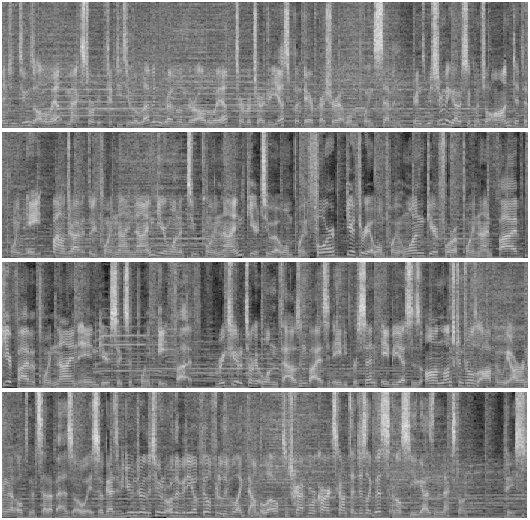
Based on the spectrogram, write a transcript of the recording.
Engine tunes all the way up. Max torque at 5211. Rev limiter all the way up. Turbocharger, yes, but air pressure at 1.7. Transmission, we got a sequential on. Diff at 0.8. Final drive at 3.99. Gear 1 at 2.9. Gear 2 at 1.4. Gear 3 at 1.1. Gear 4 at 0.95. Gear 5 at 0.9. And Gear 6 at 0.85. Brakes, we got a torque at 1000. Bias at 80%. ABS is on. Launch controls off, and we are running that ultimate setup as always. So guys, if you do enjoy the tune or the video, feel free to leave a like down below. Subscribe for more CarX content just like this, and I'll see you guys in the next one. Peace.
